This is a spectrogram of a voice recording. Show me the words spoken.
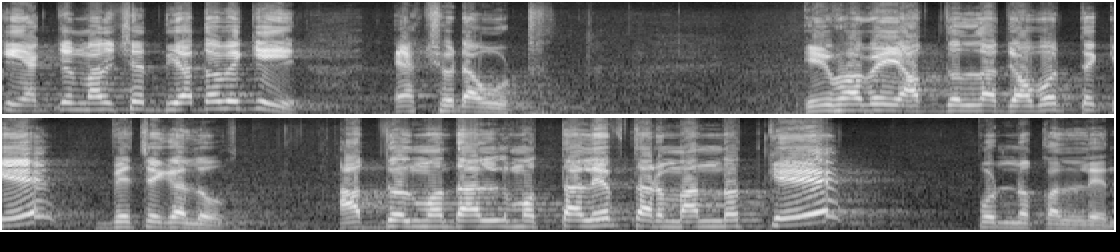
কি? একজন মানুষের দিয়াতে হবে কি? একশোটা ডাউট এভাবেই আবদুল্লাহ জবর থেকে বেঁচে গেল। আব্দুল মোদাল মোত্তালেব তার মান্যতকে পূর্ণ করলেন।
